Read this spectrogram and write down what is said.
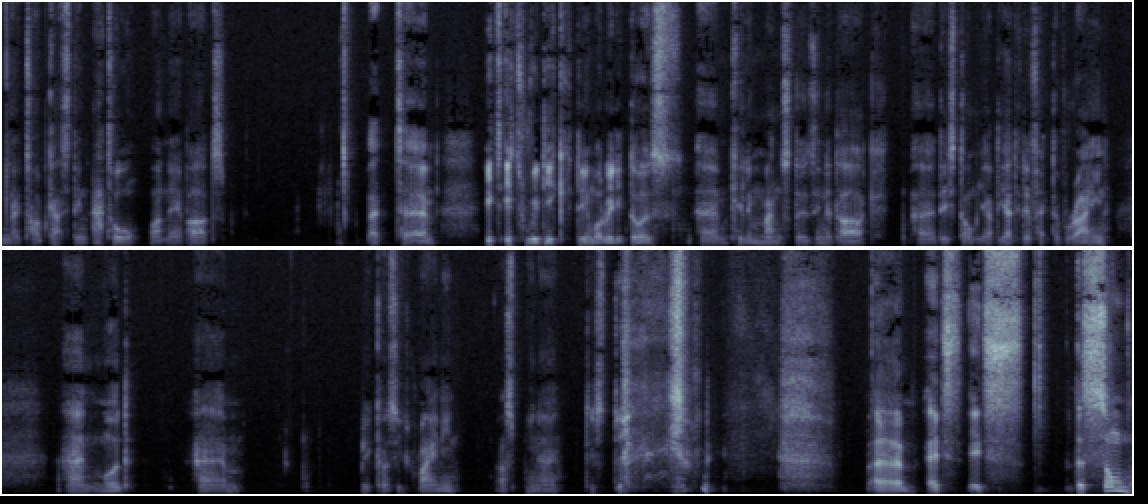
no typecasting at all on their parts. But um, it's it's Riddick doing what Riddick does, um, killing monsters in the dark. Uh, this time we have the added effect of rain and mud, um, because it's raining. You know, just um, it's it's there's some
